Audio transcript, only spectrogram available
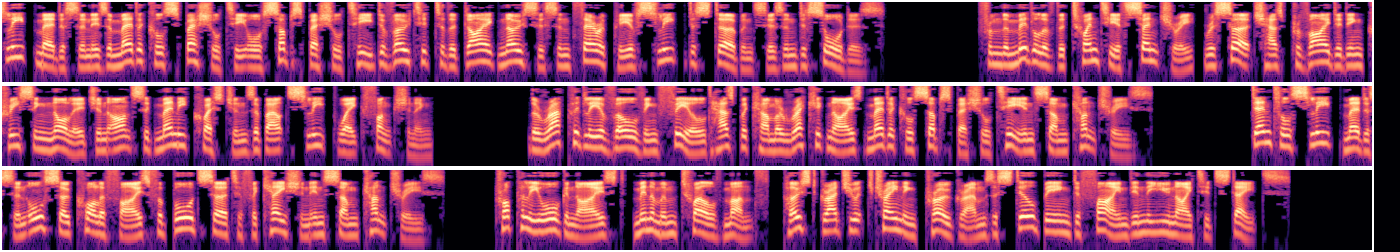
Sleep medicine is a medical specialty or subspecialty devoted to the diagnosis and therapy of sleep disturbances and disorders. From the middle of the 20th century, research has provided increasing knowledge and answered many questions about sleep-wake functioning. The rapidly evolving field has become a recognized medical subspecialty in some countries. Dental sleep medicine also qualifies for board certification in some countries. Properly organized, minimum 12-month, postgraduate training programs are still being defined in the United States.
